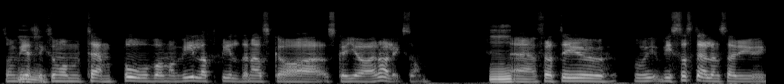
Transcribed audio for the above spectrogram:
som vet mm. liksom om tempo och vad man vill att bilderna ska, ska göra liksom. Mm. Eh, för att det är ju, på vissa ställen så är det ju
